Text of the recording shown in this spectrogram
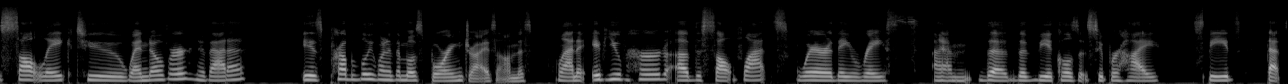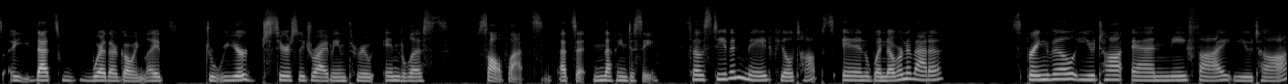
Salt Lake to Wendover, Nevada, is probably one of the most boring drives on this planet. If you've heard of the Salt Flats, where they race um, the the vehicles at super high speeds, that's uh, that's where they're going. Like it's you're seriously driving through endless salt flats. That's it. Nothing to see. So Steven made fuel tops in Wendover, Nevada, Springville, Utah, and Nephi, Utah.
